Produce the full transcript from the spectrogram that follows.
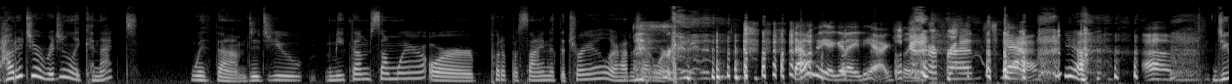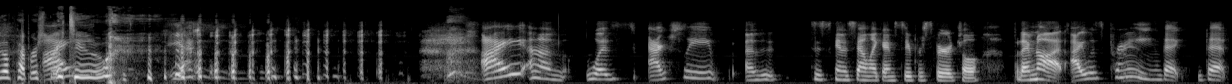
how did you originally connect with them? Did you meet them somewhere or put up a sign at the trail or how did that work? that would be a good idea, actually. Looking for friends. Yeah. yeah. Um, Do you have pepper spray I- too? yeah. I um, was actually. Uh, this is going to sound like I'm super spiritual, but I'm not. I was praying that that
